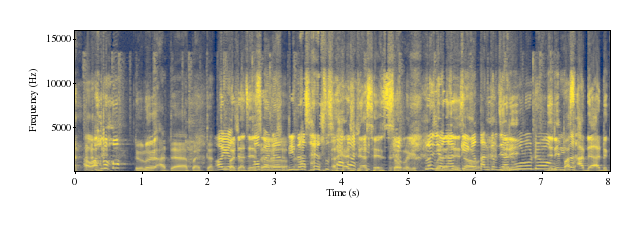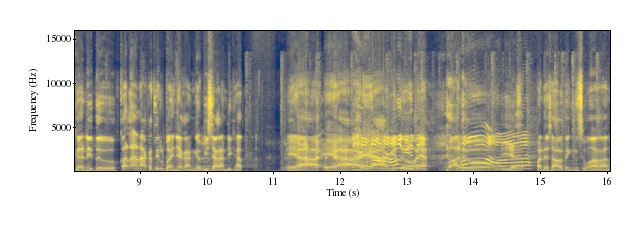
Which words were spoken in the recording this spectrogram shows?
apa sih? Dulu ada badan. Oh iya, Badan oh sensor. badan dinas sensor. dinas sensor lagi. Lu Badan jangan sensor. keingetan kerjaan jadi, mulu dong, Jadi pas dinas. ada adegan itu, kan anak kecil banyak kan, nggak bisa kan dikat. Iya, iya, iya Oh, gitu, gitu. ya. Waduh, Iya. pada salting semua kan.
